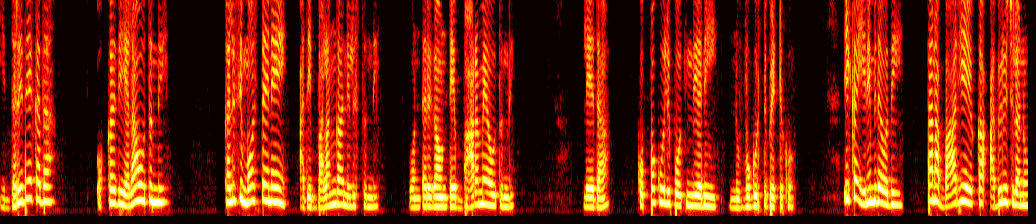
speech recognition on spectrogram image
ఇద్దరిదే కదా. ఒక్కరిది ఎలా అవుతుంది? కలిసి మోస్తేనే అది బలంగా నిలుస్తుంది ఒంటరిగా ఉంటే భారమే అవుతుంది. లేదా కుప్పకూలిపోతుంది అని నువ్వు గుర్తుపెట్టుకో. ఇక ఎనిమిదవది తన భార్య యొక్క అభిరుచులను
